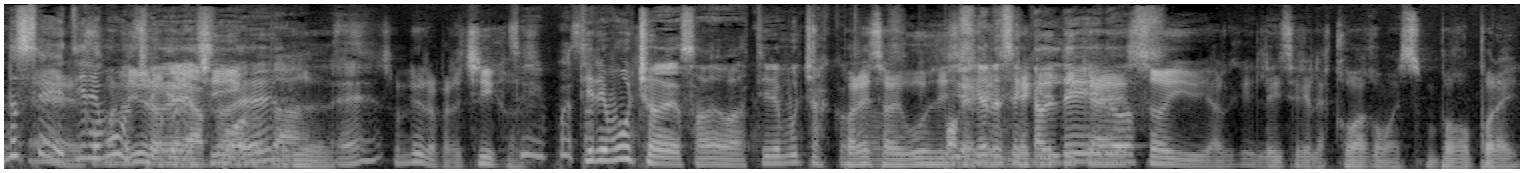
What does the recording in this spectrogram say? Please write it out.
No sé, Eh, tiene un mucho libro para chicos, ¿eh? boludo. ¿Eh? Es un libro para chicos. Sí, pues. Tiene mucho de eso, además. Tiene muchas cosas. Por eso el Gus dice que Pociones le en critica calderos. eso y le dice que la escoba como es un poco por ahí.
